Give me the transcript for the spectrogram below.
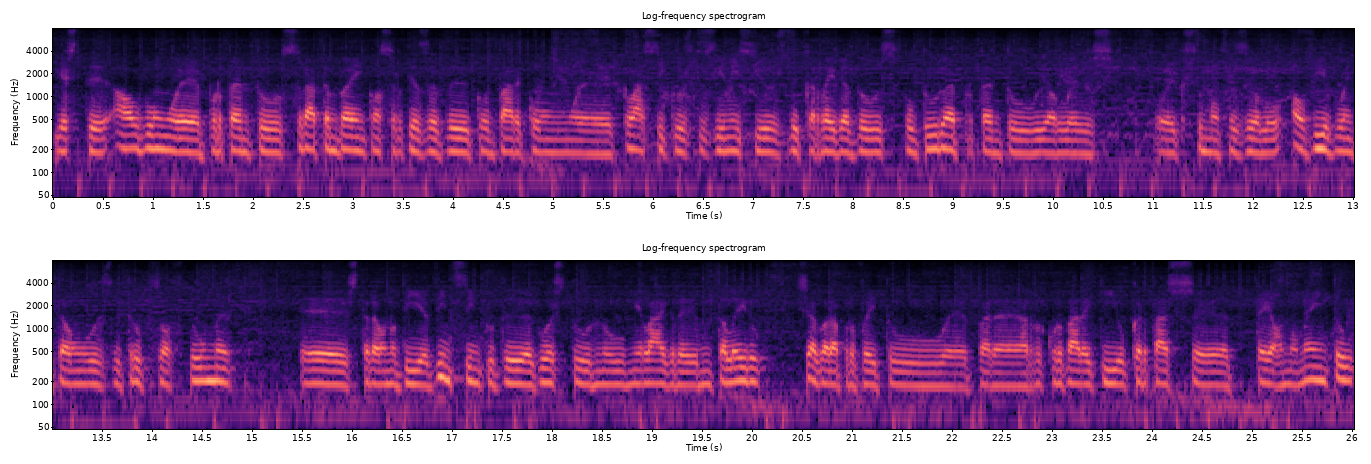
este álbum, eh, portanto, será também com certeza de contar com eh, clássicos dos inícios de carreira do Sepultura, portanto, eles eh, costumam fazê-lo ao vivo, então os The Troops of Doom estarão no dia 25 de agosto no Milagre Metaleiro. Já agora aproveito para recordar aqui o cartaz até ao momento.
